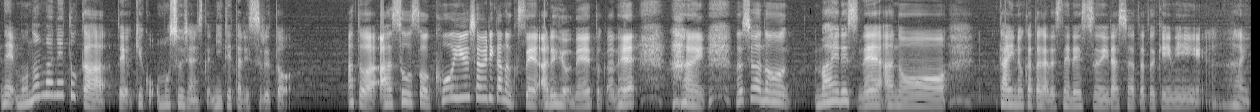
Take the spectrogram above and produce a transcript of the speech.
うねモノマネとかって結構面白いじゃないですか。似てたりすると。あとは「あそうそうこういう喋り方の癖あるよね」とかね。はい。私はあの前ですね。あのー会員の方がですねレッスンいらっしゃった時に「はい、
